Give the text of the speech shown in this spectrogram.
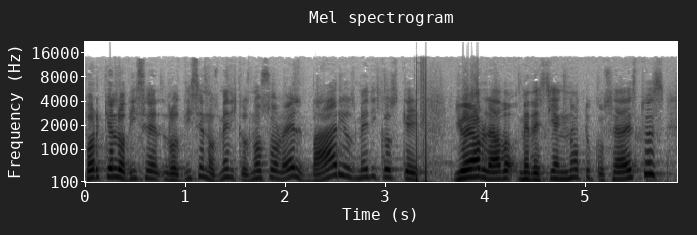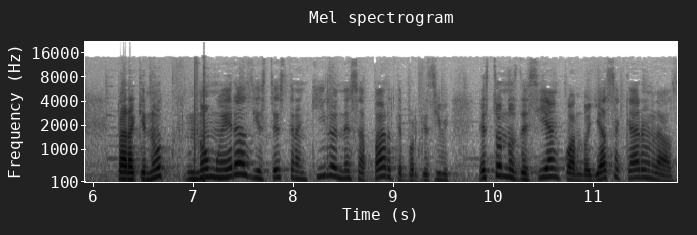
Porque lo, dice, lo dicen los médicos, no solo él, varios médicos que yo he hablado me decían, no, Tuco, o sea, esto es para que no, no mueras y estés tranquilo en esa parte, porque si esto nos decían cuando ya sacaron las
